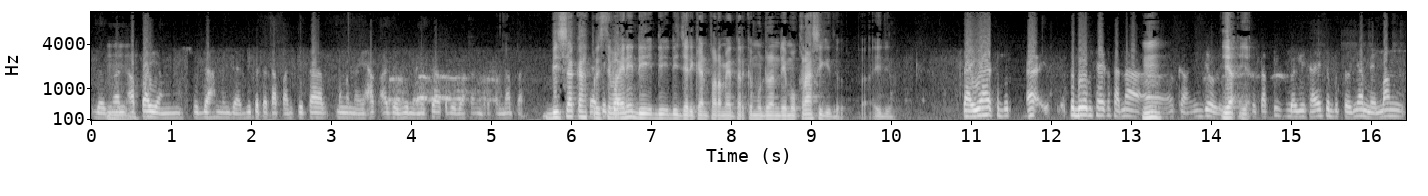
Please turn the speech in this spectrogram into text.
dengan Hmm. apa yang sudah menjadi ketetapan kita mengenai hak asasi manusia kebebasan berpendapat. Bisakah Saya peristiwa pikir- ini di- di- dijadikan parameter kemunduran demokrasi gitu, Pak Idil? Saya sebut eh, sebelum saya ke sana Hmm. eh, Kang Ijul, Ya, ya. tetapi bagi saya sebetulnya memang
